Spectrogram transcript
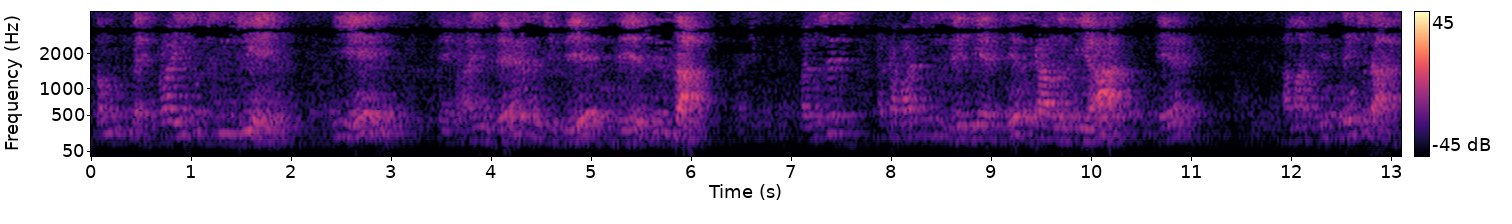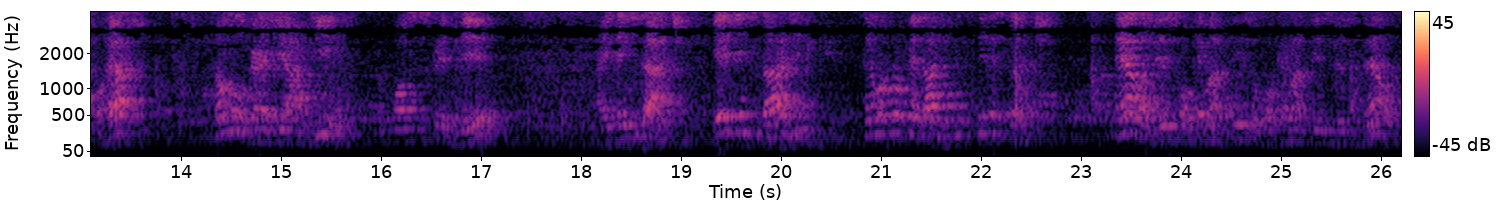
Então, muito bem, para isso eu preciso de N. E N é a inversa de B vezes A. Mas vocês acabaram de dizer que é, nesse caso aqui A é a matriz identidade, correto? Então, no lugar de A aqui, eu posso escrever a identidade. E a identidade tem uma propriedade muito interessante. Ela vezes qualquer matriz, ou qualquer matriz vezes ela,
